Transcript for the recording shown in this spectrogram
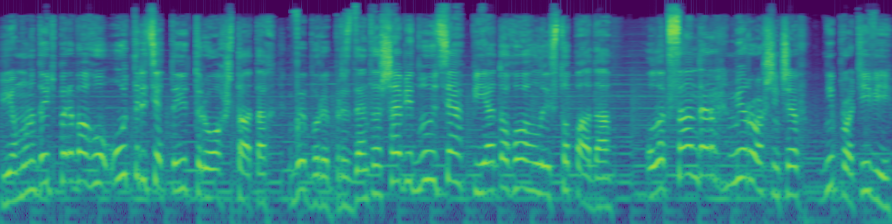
Йому надають перевагу у 33 штатах. Вибори президента США відбудуться 5 листопада. Олександр Мірошнічев, Дніпро ТІВІ.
